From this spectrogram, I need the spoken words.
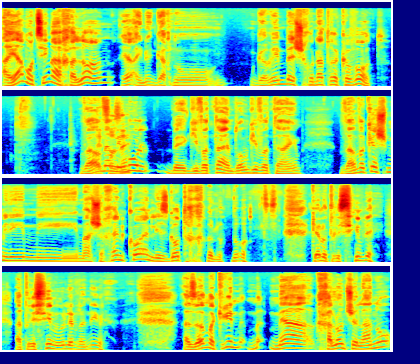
היה מוציא מהחלון, אנחנו גרים בשכונת רכבות. והיה אומר זה? ממול, בגבעתיים, דרום גבעתיים, והיה מבקש מהשכן כהן לסגור את החלונות. כן, התריסים, התריסים היו לבנים. אז הוא היה מקרין מהחלון שלנו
